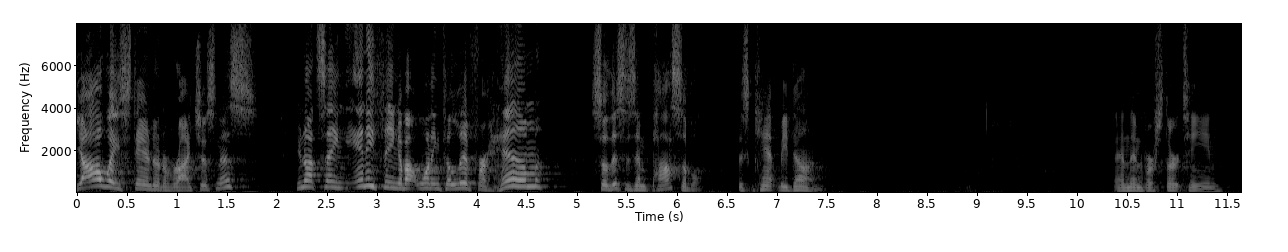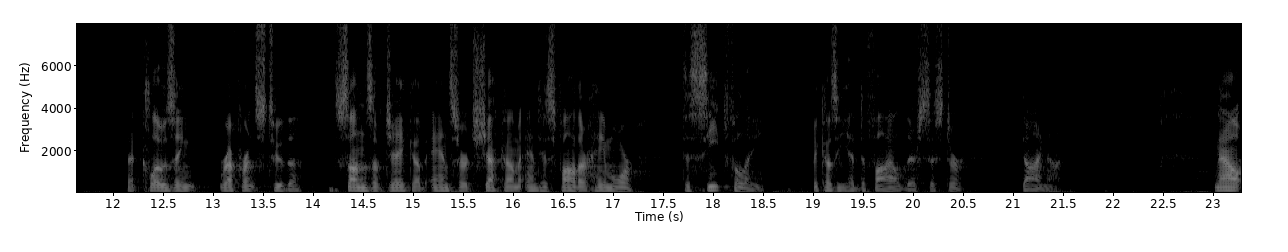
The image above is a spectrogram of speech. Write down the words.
Yahweh's standard of righteousness. You're not saying anything about wanting to live for Him. So this is impossible. This can't be done. And then verse 13, that closing reference to the sons of Jacob answered Shechem and his father Hamor deceitfully because he had defiled their sister Dinah. Now,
